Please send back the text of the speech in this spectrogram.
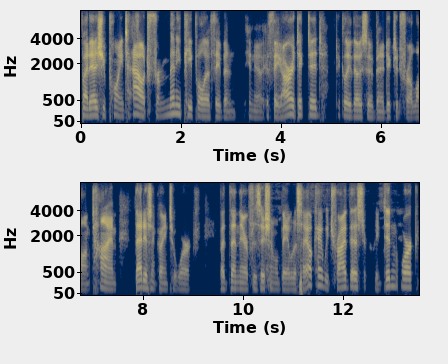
But as you point out, for many people, if they've been, you know, if they are addicted, particularly those who have been addicted for a long time, that isn't going to work. But then their physician will be able to say, okay, we tried this, it really didn't work.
